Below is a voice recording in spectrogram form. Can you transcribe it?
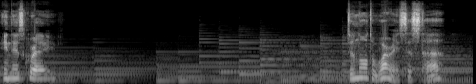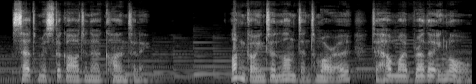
in his grave. Do not worry, sister, said Mr. Gardiner kindly. I'm going to London tomorrow to help my brother-in-law.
